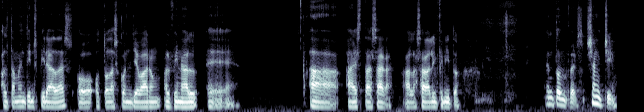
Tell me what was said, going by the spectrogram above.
altamente inspiradas o, o todas conllevaron al final... Eh, a, esta saga, a la saga del infinito. Entonces, Shang-Chi.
